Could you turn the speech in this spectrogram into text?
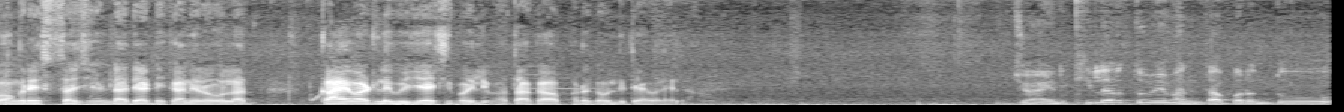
काँग्रेसचा झेंडा त्या ठिकाणी रोवलात. काय वाटलं विजयाची पहिली फताका फडकवली त्यावेळेला? जॉईंट किलर तुम्ही म्हणता परंतु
